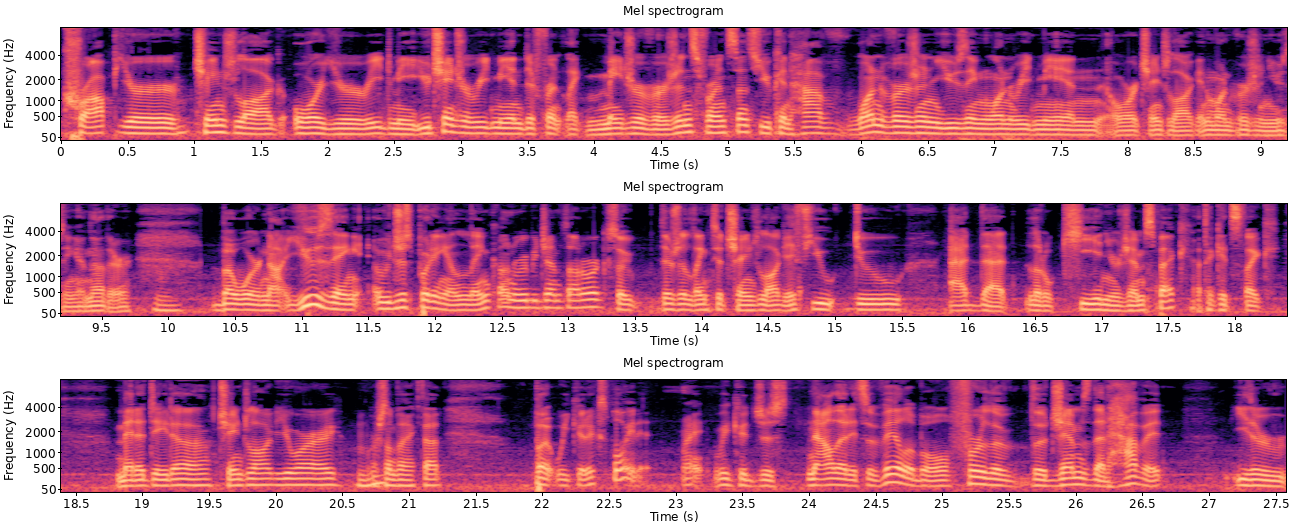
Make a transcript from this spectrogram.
crop your changelog or your readme. You change your readme in different like major versions. For instance, you can have one version using one readme and or changelog and one version using another. Hmm. But we're not using. We're just putting a link on rubygems.org. So there's a link to changelog. If you do add that little key in your gem spec, I think it's like metadata changelog URI hmm. or something like that. But we could exploit it, right? We could just now that it's available for the the gems that have it, either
